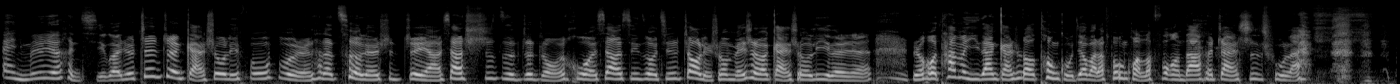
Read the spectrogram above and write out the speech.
哎，你们就觉得很奇怪，就真正感受力丰富的人，他的策略是这样。像狮子这种火象星座，其实照理说没什么感受力的人，然后他们一旦感受到痛苦，就要把它疯狂的放大和展示出来。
